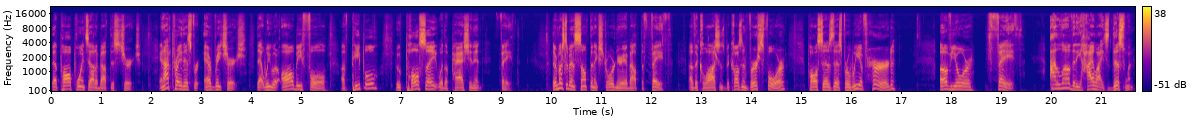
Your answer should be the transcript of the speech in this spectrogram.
that Paul points out about this church. And I pray this for every church that we would all be full of people who pulsate with a passionate faith. There must have been something extraordinary about the faith of the Colossians because in verse 4, Paul says this For we have heard of your faith. I love that he highlights this one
